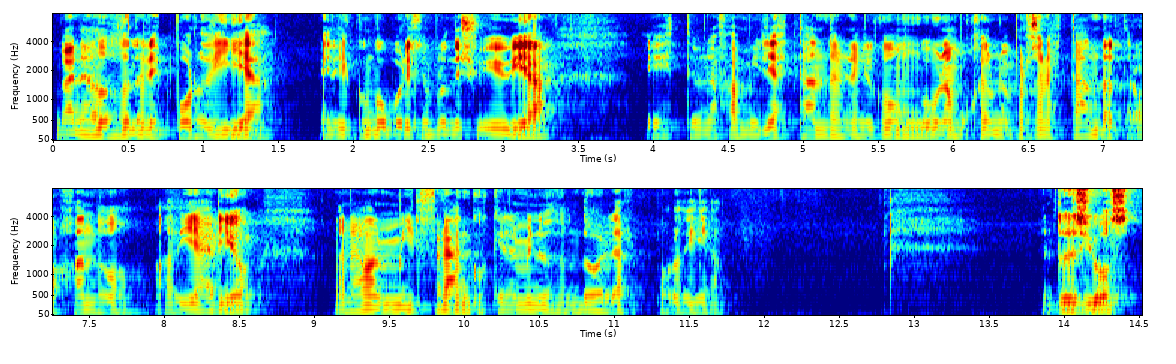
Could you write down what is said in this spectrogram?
gana 2 dólares por día. En el Congo, por ejemplo, donde yo vivía, este, una familia estándar en el Congo, una mujer, una persona estándar trabajando a diario, ganaban mil francos, que eran menos de un dólar por día. Entonces, si vos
